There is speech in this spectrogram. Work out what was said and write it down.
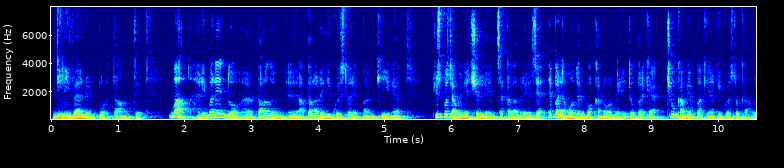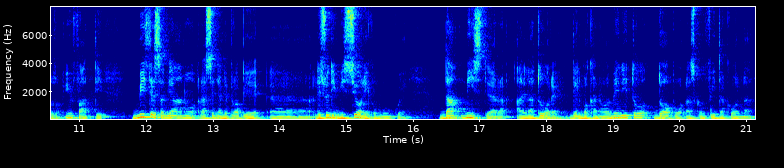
di livello importante. Ma rimanendo eh, parlando, eh, a parlare di questioni panchine, ci spostiamo in eccellenza calabrese e parliamo del Boccanova Merito perché c'è un cambio in panchina anche in questo caso. Infatti Mister Saviano rassegna le, proprie, eh, le sue dimissioni comunque da mister allenatore del Boccanova Merito dopo la sconfitta con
